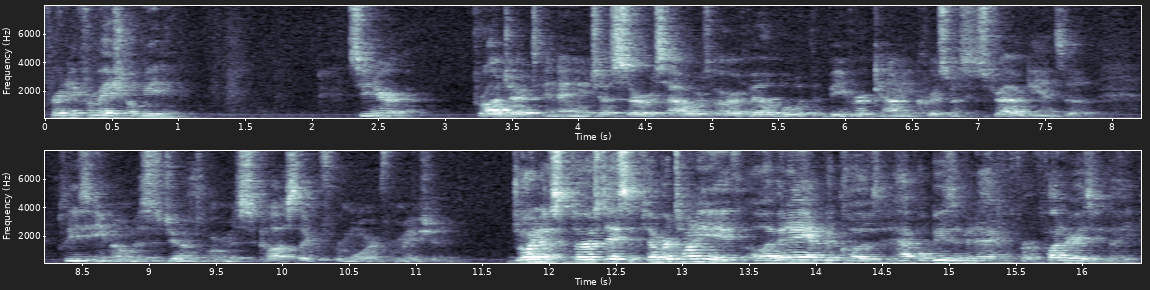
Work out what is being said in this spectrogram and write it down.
for an informational meeting. Senior project and NHS service hours are available with the Beaver County Christmas Extravaganza. Please email Mrs. Jones or Mrs. Koslick for more information. Join us Thursday, September 28th, 11 a.m. to close at Applebee's in Monaca for a fundraising night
